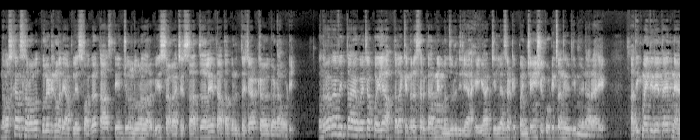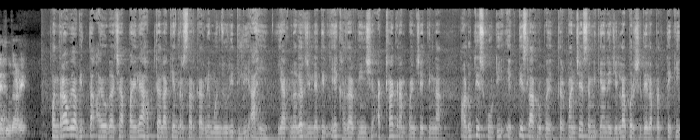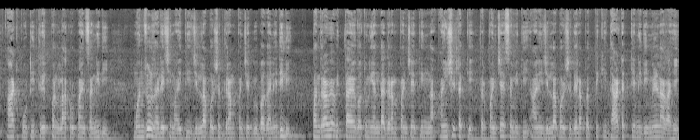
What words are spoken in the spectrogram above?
नमस्कार सर्वमत बुलेटिनमध्ये आपले स्वागत. आज तीस जून दोन हजार वीस सकाळचे सात झालेत आतापर्यंतच्या ठळक घडामोडी. पंधराव्या वित्त आयोगाच्या पहिल्या हप्त्याला केंद्र सरकारने मंजुरी दिली आहे. या जिल्ह्यासाठी पंच्याऐंशी कोटीचा निधी मिळणार आहे. अधिक माहिती देत आहेत ज्ञानेश दुधाडे. पंधराव्या वित्त आयोगाच्या पहिल्या हप्त्याला केंद्र सरकारने मंजुरी दिली आहे. यात नगर जिल्ह्यातील एक हजार तीनशे अठरा ग्रामपंचायतींना अडतीस कोटी एकतीस लाख रुपये तर पंचायत समिती आणि जिल्हा परिषदेला प्रत्येकी आठ कोटी त्रेपन्न लाख रुपयांचा निधी मंजूर झाल्याची माहिती जिल्हा परिषद ग्रामपंचायत विभागाने दिली. पंधराव्या वित्त आयोगातून यंदा ग्रामपंचायतींना ऐंशी टक्के तर पंचायत समिती आणि जिल्हा परिषदेला प्रत्येकी दहा टक्के निधी मिळणार आहे.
